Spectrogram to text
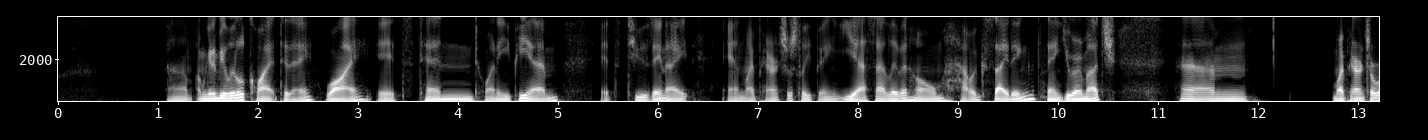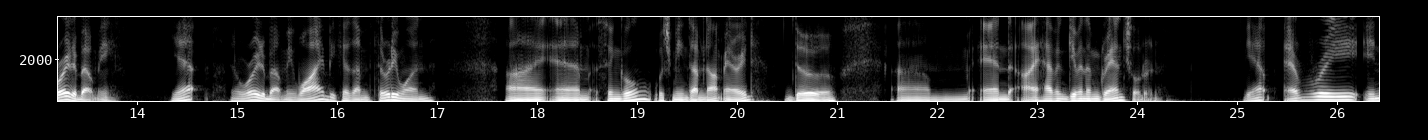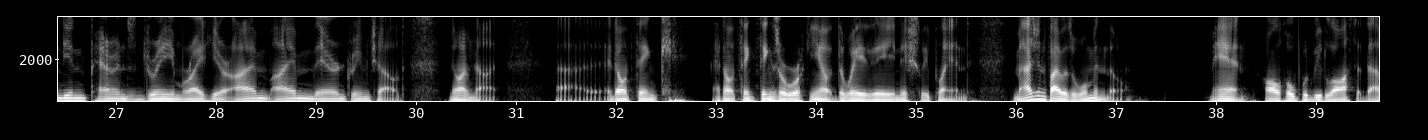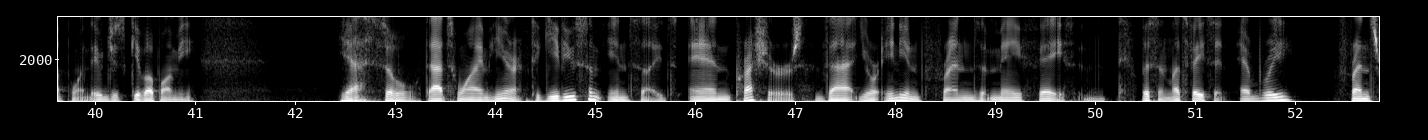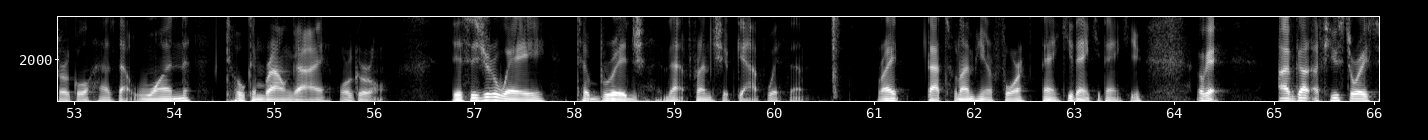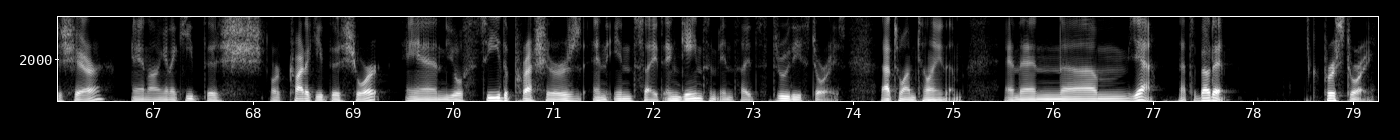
Um, I'm going to be a little quiet today. Why? It's 10:20 p.m. It's Tuesday night, and my parents are sleeping. Yes, I live at home. How exciting! Thank you very much. Um, my parents are worried about me. Yep, they're worried about me. Why? Because I'm 31. I am single, which means I'm not married. Duh. Um, and I haven't given them grandchildren. Yep, every Indian parent's dream right here. I'm I'm their dream child. No, I'm not. Uh, I don't think I don't think things are working out the way they initially planned. Imagine if I was a woman though man, all hope would be lost at that point. They would just give up on me. Yes, so that's why I'm here to give you some insights and pressures that your Indian friends may face. Listen, let's face it, every friend circle has that one token brown guy or girl. This is your way to bridge that friendship gap with them, right? That's what I'm here for. Thank you, thank you, thank you. Okay, I've got a few stories to share and I'm going to keep this sh- or try to keep this short and you'll see the pressures and insights and gain some insights through these stories. That's why I'm telling them. And then, um, yeah, that's about it. First story.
